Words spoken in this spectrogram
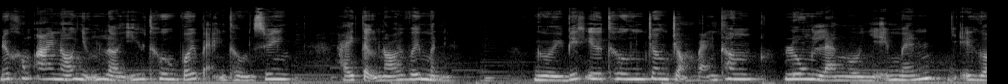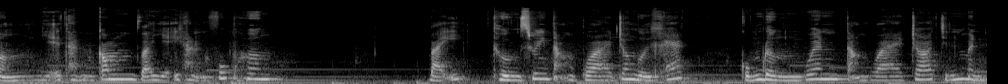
Nếu không ai nói những lời yêu thương với bạn thường xuyên, hãy tự nói với mình. Người biết yêu thương trân trọng bản thân luôn là người dễ mến, dễ gần, dễ thành công và dễ hạnh phúc hơn. 7. Thường xuyên tặng quà cho người khác cũng đừng quên tặng quà cho chính mình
